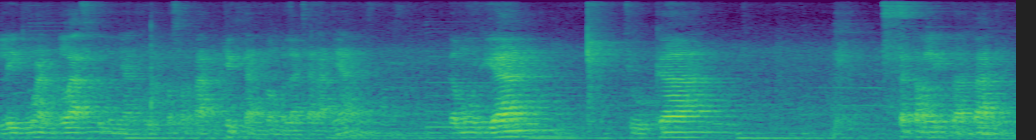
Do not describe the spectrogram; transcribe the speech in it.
lingkungan kelas itu menyangkut peserta didik dan pembelajarannya, kemudian juga keterlibatan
